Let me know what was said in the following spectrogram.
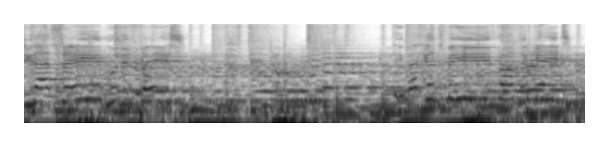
see that same hooded face. He beckons me from the gate.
